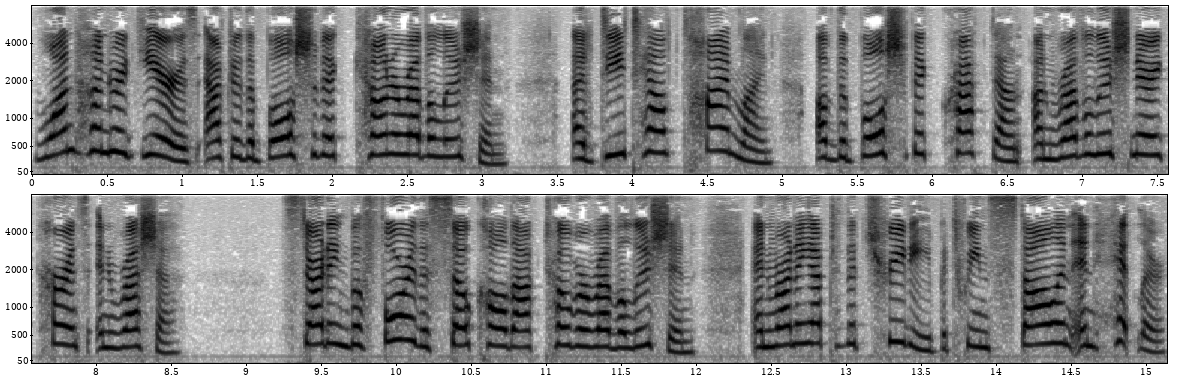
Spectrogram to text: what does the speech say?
100 years after the Bolshevik counter-revolution, a detailed timeline of the Bolshevik crackdown on revolutionary currents in Russia, starting before the so called October Revolution and running up to the treaty between Stalin and Hitler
